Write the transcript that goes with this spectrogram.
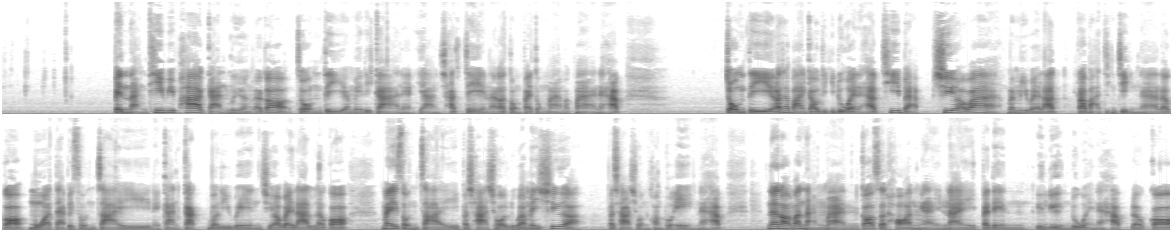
เป็นหนังที่วิพากษ์การเมือง แล้วก็โจมตีอเมริกาเนี่ยอย่างชัดเจนแล้วก็ตรงไปตรงมามาก ๆนะครับโจมตีรัฐบาลเกาหลีด้วยนะครับ ที่แบบเชื่อว่ามันมีไวรัสระบาดจริงๆนะแล้วก็มัวแต่ไปสนใจในการกักบริเวณเชื้อไวรัส แล้วก็ไม่สนใจประชาชนหรือว่าไม่เชื่อประชาชนของตัวเองนะครับ แน่นอนว่าหนังมันก็สะท้อนไงในประเด็นอื่นๆด้วยนะครับ แล้วก็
